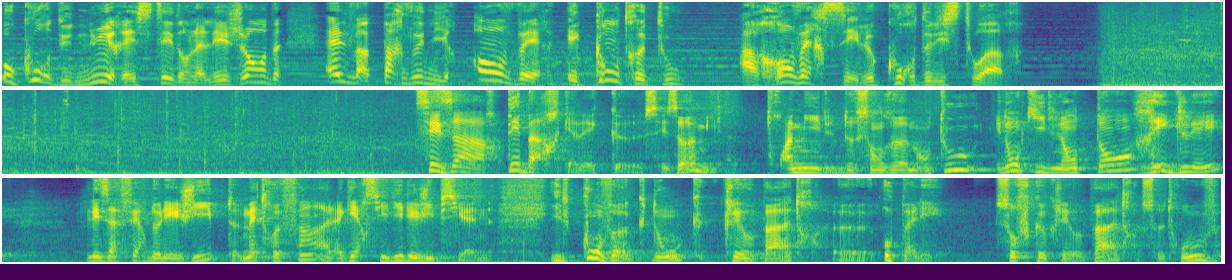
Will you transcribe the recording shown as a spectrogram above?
Au cours d'une nuit restée dans la légende, elle va parvenir envers et contre tout à renverser le cours de l'histoire. César débarque avec euh, ses hommes, 3200 hommes en tout, et donc il entend régler les affaires de l'Égypte, mettre fin à la guerre civile égyptienne. Il convoque donc Cléopâtre euh, au palais. Sauf que Cléopâtre se trouve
